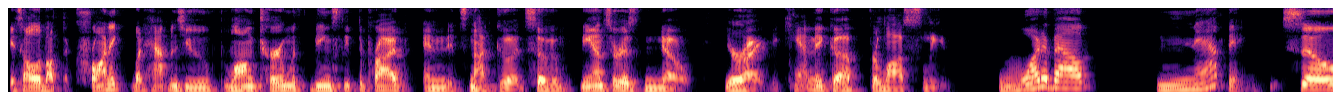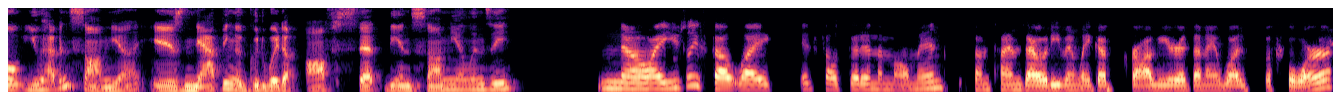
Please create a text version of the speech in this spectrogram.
It's all about the chronic, what happens to you long term with being sleep deprived, and it's not good. So the answer is no. You're right. You can't make up for lost sleep. What about napping? So you have insomnia. Is napping a good way to offset the insomnia, Lindsey? No, I usually felt like it felt good in the moment. Sometimes I would even wake up groggier than I was before.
